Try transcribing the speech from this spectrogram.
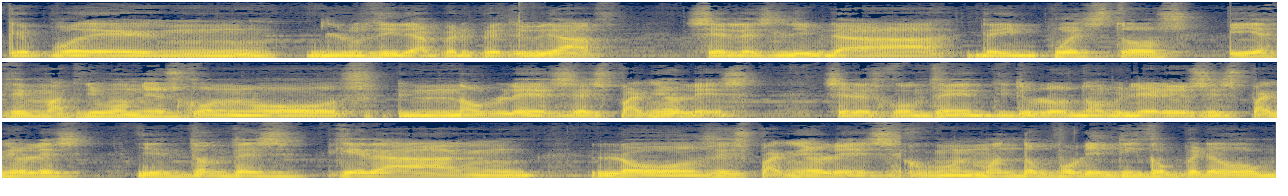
que pueden lucir a perpetuidad. Se les libra de impuestos y hacen matrimonios con los nobles españoles. Se les conceden títulos nobiliarios españoles y entonces quedan los españoles con el mando político, pero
